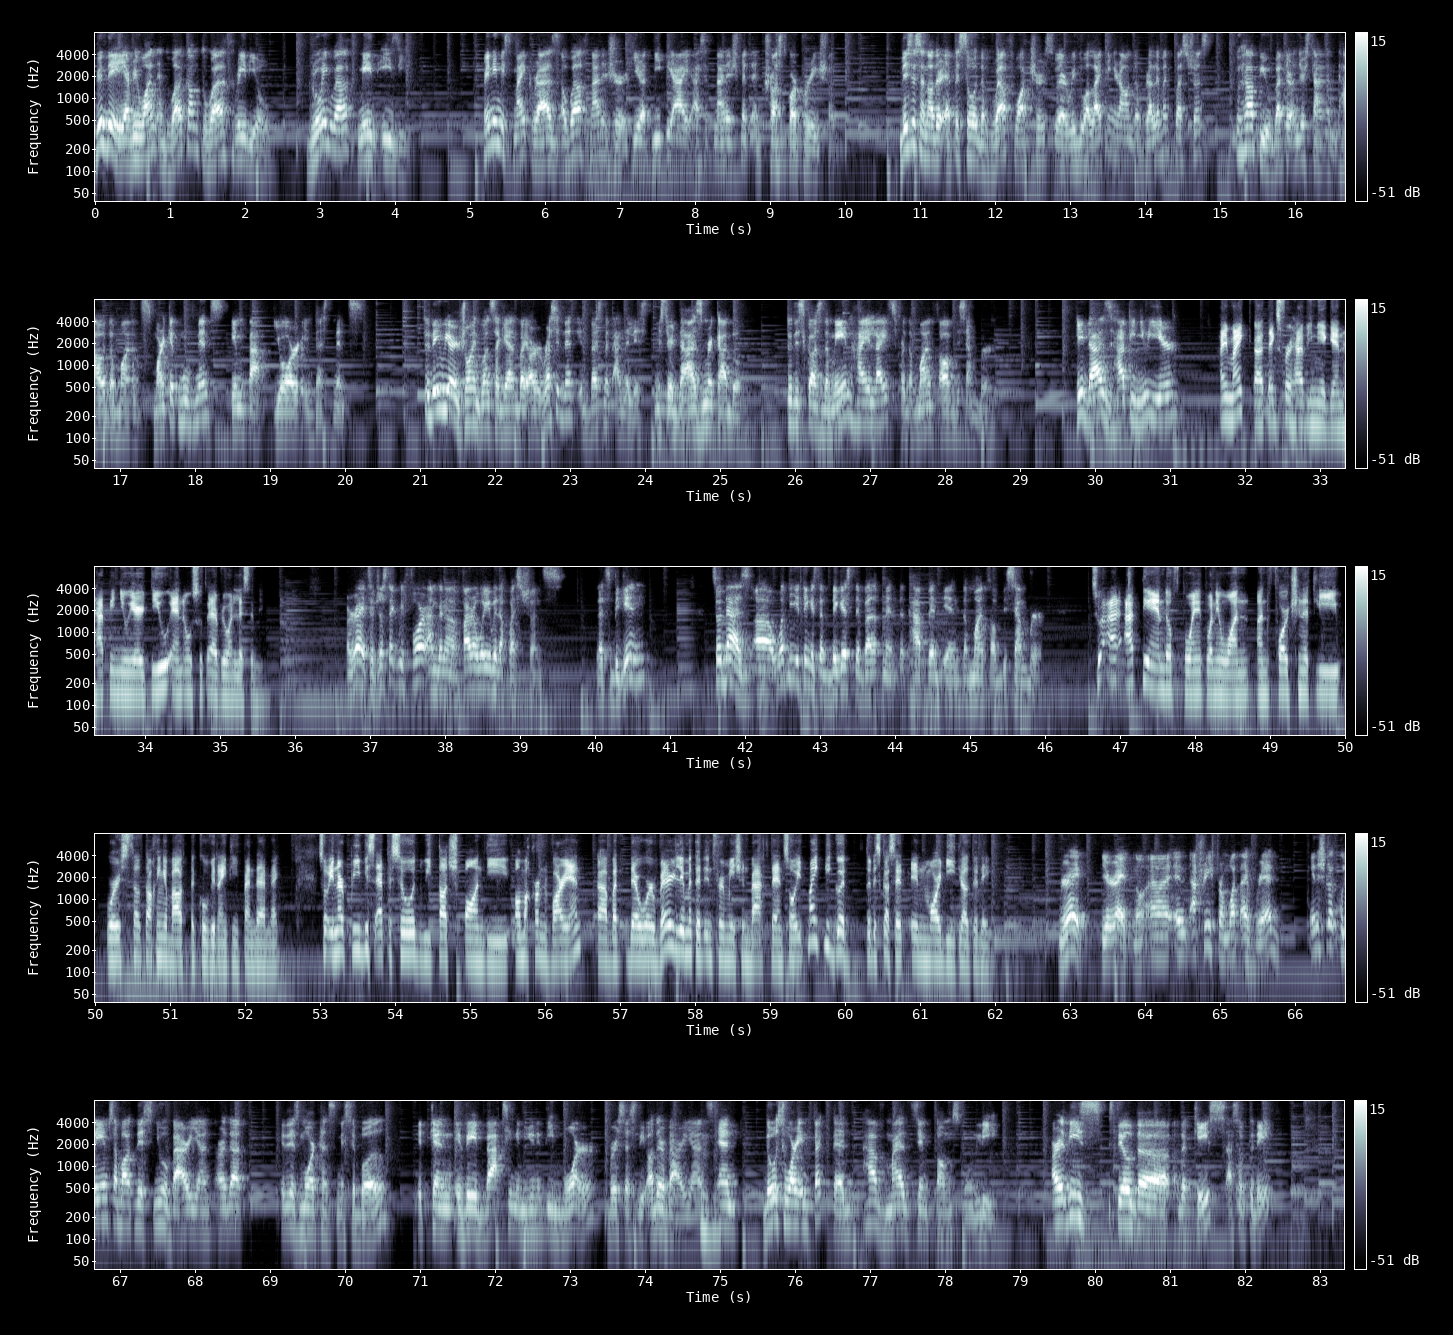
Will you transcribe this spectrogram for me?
Good day, everyone, and welcome to Wealth Radio, growing wealth made easy. My name is Mike Raz, a wealth manager here at BPI Asset Management and Trust Corporation. This is another episode of Wealth Watchers where we do a lightning round of relevant questions to help you better understand how the month's market movements impact your investments. Today, we are joined once again by our resident investment analyst, Mr. Daz Mercado, to discuss the main highlights for the month of December. Hey Daz, Happy New Year! Hi Mike, uh, thanks for having me again. Happy New Year to you and also to everyone listening. All right, so just like before, I'm gonna fire away with the questions. Let's begin. So Daz, uh, what do you think is the biggest development that happened in the month of December? So at, at the end of 2021, unfortunately, we're still talking about the COVID-19 pandemic. So in our previous episode, we touched on the Omicron variant, uh, but there were very limited information back then. So it might be good to discuss it in more detail today. Right, you're right. No, uh, and actually, from what I've read, initial claims about this new variant are that it is more transmissible. It can evade vaccine immunity more versus the other variants, mm-hmm. and those who are infected have mild symptoms only. Are these still the the case as of today?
